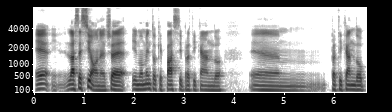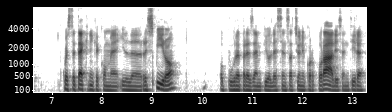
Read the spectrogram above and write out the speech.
e la sessione, cioè il momento che passi praticando, ehm, praticando queste tecniche come il respiro, oppure per esempio le sensazioni corporali, sentire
